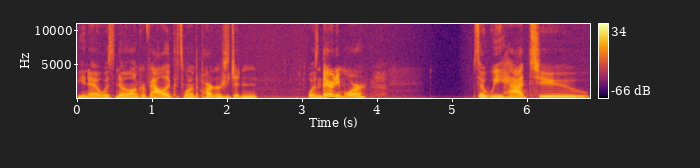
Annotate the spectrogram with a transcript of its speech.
you know, was no longer valid because one of the partners didn't wasn't there anymore. So we had to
